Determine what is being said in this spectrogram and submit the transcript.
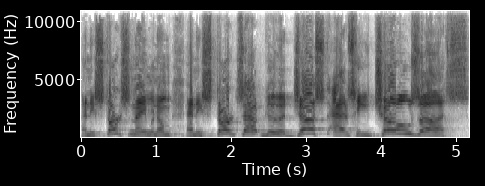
and he starts naming them, and he starts out good, just as he chose us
